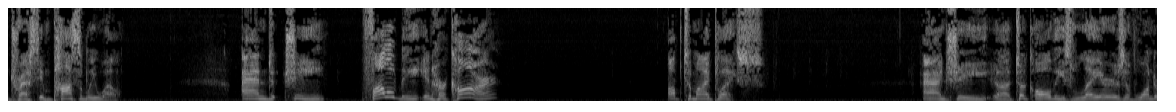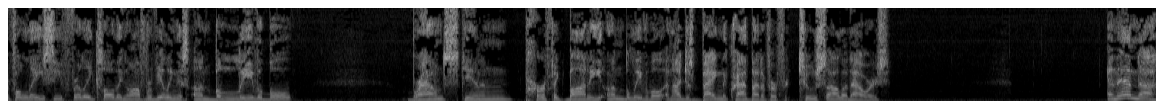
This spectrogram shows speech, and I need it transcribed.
dressed impossibly well. And she followed me in her car up to my place. And she uh, took all these layers of wonderful lacy frilly clothing off, revealing this unbelievable brown skin, perfect body, unbelievable. And I just banged the crap out of her for two solid hours. And then uh,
